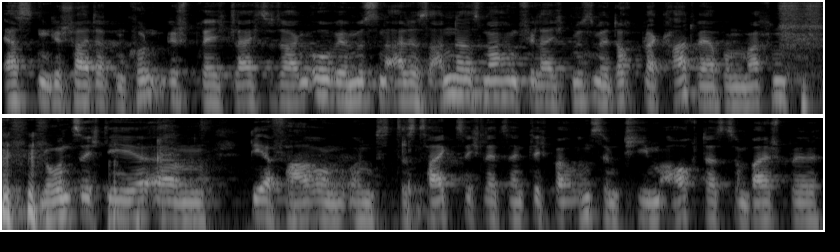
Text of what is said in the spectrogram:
ersten gescheiterten Kundengespräch gleich zu sagen, oh, wir müssen alles anders machen, vielleicht müssen wir doch Plakatwerbung machen, lohnt sich die, ähm, die Erfahrung. Und das zeigt sich letztendlich bei uns im Team auch, dass zum Beispiel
